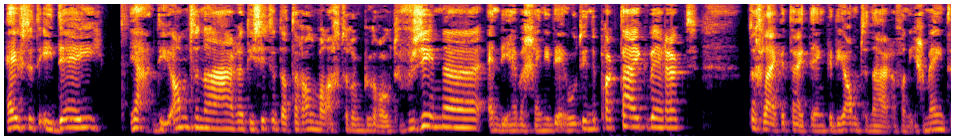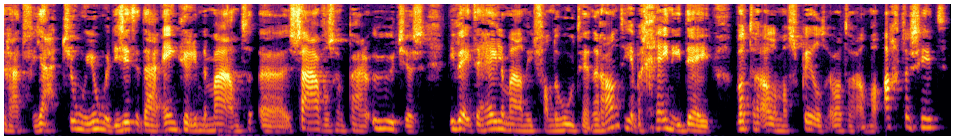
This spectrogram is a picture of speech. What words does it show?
heeft het idee, ja, die ambtenaren die zitten dat er allemaal achter een bureau te verzinnen en die hebben geen idee hoe het in de praktijk werkt. Tegelijkertijd denken die ambtenaren van die gemeenteraad van ja, jongen, jongen, die zitten daar één keer in de maand, uh, s'avonds een paar uurtjes. Die weten helemaal niet van de hoed en de rand. Die hebben geen idee wat er allemaal speelt en wat er allemaal achter zit.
